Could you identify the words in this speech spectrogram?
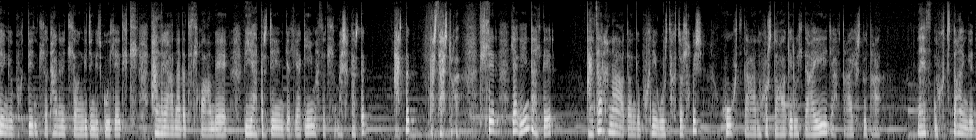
би ингээ бүгдийн төлөө та нарын төлөө ингэж ингэж гүйлээд гэтэл та нар яагаад надад туслах байгаа юм бэ? Би ядарч гин гэл яг ийм асуудал маш их гардаг. Гардаг, гарсаарч байгаа. Тэгэхээр яг энэ тал дээр ганцаархнаа одоо ингээ бүхнийг өөр зохицуулах биш хүүхдтэйгаа нөхөртөйгаа гэр бүлтэйгаа ээж автайгаа эхтүүтэйгаа найз нөхдөдтэйгаа ингээд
